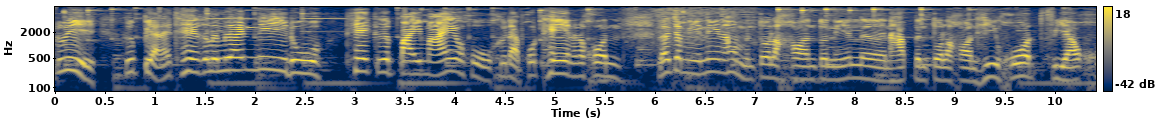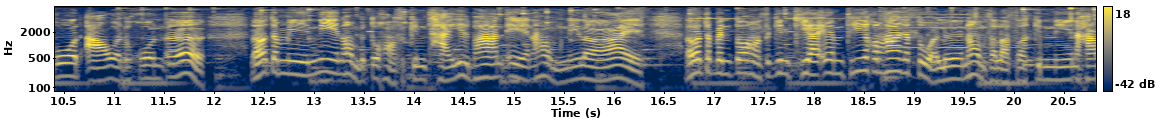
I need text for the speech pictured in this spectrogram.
ดูดิคือเปลี่ยนให้เท่ขึ้นเรื่อยๆ นี่ดูเท่เกินไปไหมโอ้โหคือแบบโคตรเท่นะทุกคน แล้วจะมีนี่นะผมเป็นตัวละครตัวนี้เลยนะครับ เป็นตัวละครที่โคตรเฟี้ยวโคตรเอาอะทุกคน เออ แล้วจะมีนี่นะผมเป็นตัวของสกินไทย25เอนะผมนี่เลย แล้วก็จะเป็นตัวของสกินเคียร์เอ็มที่ค่อนข้างจะสวยเลยนะผมสำหรับสกินนี้นะครับ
